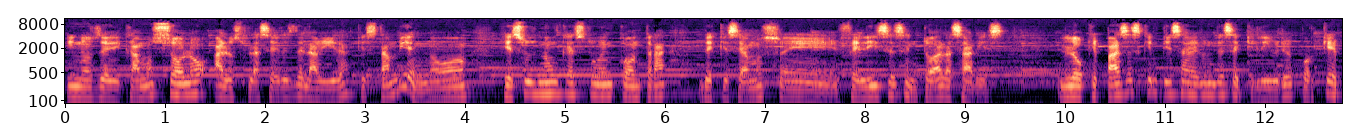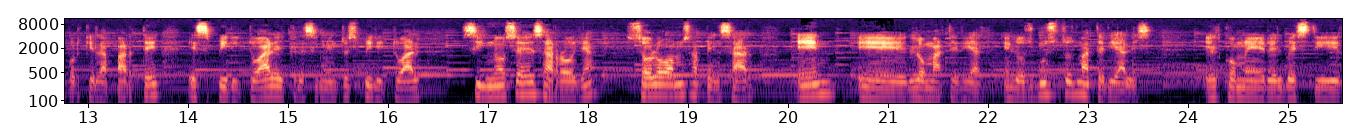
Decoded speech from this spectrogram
y nos dedicamos solo a los placeres de la vida que están bien. No, Jesús nunca estuvo en contra de que seamos eh, felices en todas las áreas. Lo que pasa es que empieza a haber un desequilibrio. ¿Por qué? Porque la parte espiritual, el crecimiento espiritual, si no se desarrolla, solo vamos a pensar en eh, lo material, en los gustos materiales, el comer, el vestir,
